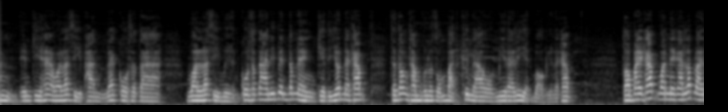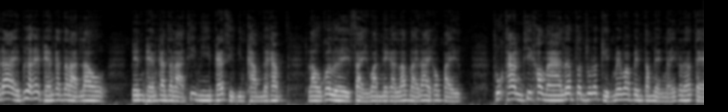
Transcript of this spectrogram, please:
1,000 MG 5 วันละ 4,000 และโกสตาวันละ 40,000โกสตานี้เป็นตำแหน่งเกียรติยศนะครับ จะต้องทำคุณสมบัติขึ้นเอา มีรายละเอียดบอกอยู่นะครับ ต่อไปครับวันในการรับรายได้เพื่อให้แผนการตลาดเราเป็นแผนการตลาดที่มีแพสซีฟอินคัมนะครับเราก็เลยใส่วันในการรับรายได้เข้าไป ทุกท่านที่เข้ามาเริ่มต้นธุรกิจไม่ว่าเป็นตำแหน่งไหนก็แล้วแต่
